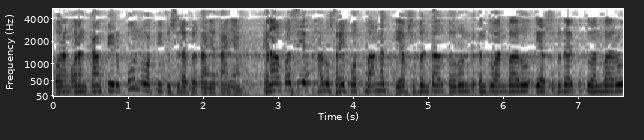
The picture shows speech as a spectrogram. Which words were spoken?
Orang-orang kafir pun waktu itu sudah bertanya-tanya. Kenapa sih harus repot banget tiap sebentar turun ketentuan baru, tiap sebentar ketentuan baru.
